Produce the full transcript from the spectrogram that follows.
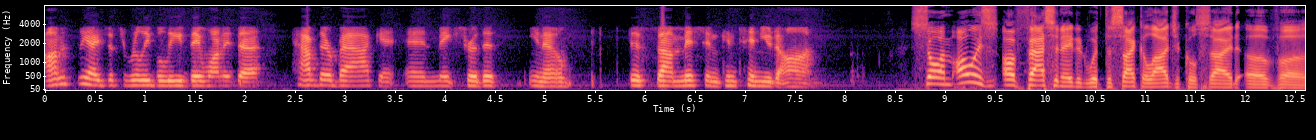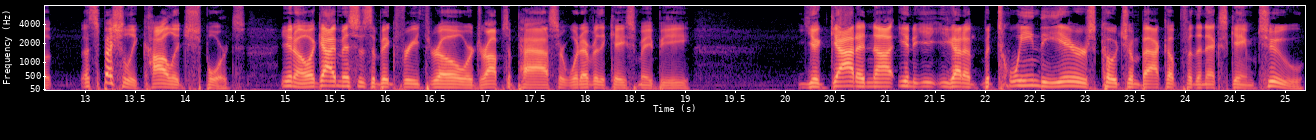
honestly, I just really believe they wanted to have their back and, and make sure this, you know, this um, mission continued on. So I'm always uh, fascinated with the psychological side of, uh, especially college sports. You know, a guy misses a big free throw or drops a pass or whatever the case may be. You gotta not, you know, you, you gotta between the ears coach them back up for the next game too.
